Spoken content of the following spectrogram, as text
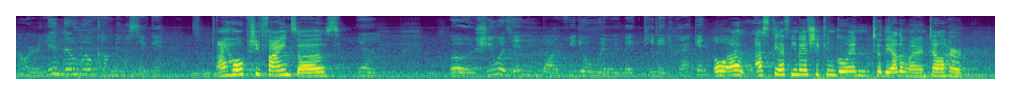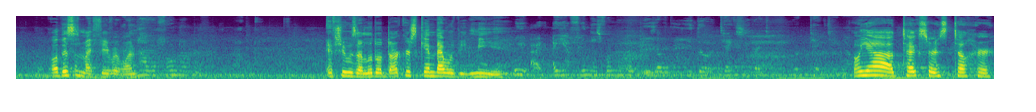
Don't worry, Linda will come in a second. I hope she finds us. Yeah. Oh, she was in the video when we make Teenage Kraken. Oh, uh, ask Tiafina if she can go into the other one and tell her. Oh, this is my favorite one. Have her phone number. If she was a little darker skinned, that would be me. Wait, I, I have Fina's phone number because of the text you guys were texting now. Oh yeah, text her and tell her.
